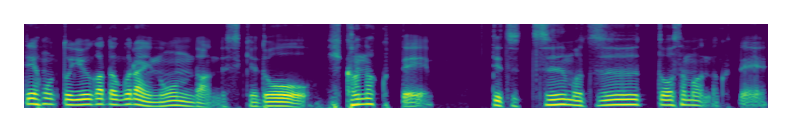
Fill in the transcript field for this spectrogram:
で、ほんと夕方ぐらい飲んだんですけど、引かなくて、で、頭痛もずっと収まらなくて、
